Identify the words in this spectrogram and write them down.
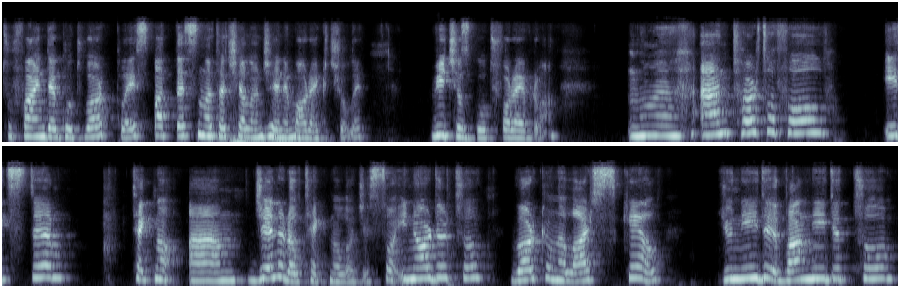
to find a good workplace, but that's not a challenge anymore, actually, which is good for everyone. Uh, and third of all, it's the techno, um, general technology. So in order to work on a large scale, you need one needed to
